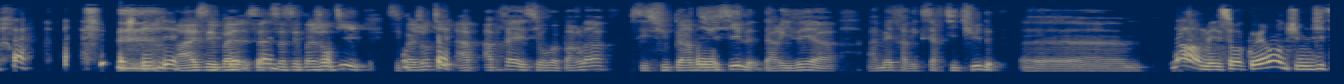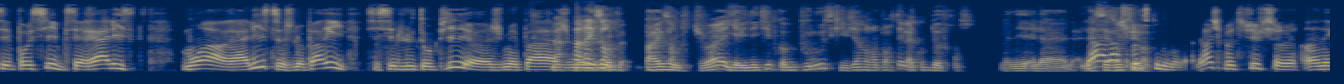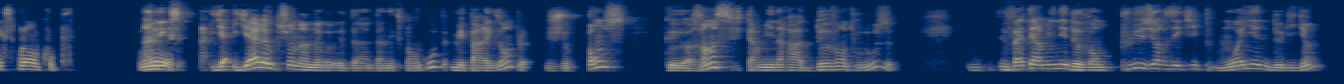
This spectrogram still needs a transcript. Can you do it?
ah c'est pas ça, ça c'est pas gentil. C'est pas gentil. Après si on va par là c'est super difficile d'arriver à, à mettre avec certitude euh, non, mais sois cohérent. Tu me dis c'est possible, c'est réaliste. Moi, réaliste, je le parie. Si c'est de l'utopie, euh, je mets pas. Bah, par exemple, par exemple, tu vois, il y a une équipe comme Toulouse qui vient de remporter la Coupe de France la, la, saison là, suivante. là, je peux te suivre sur un exploit en coupe. Il y a, y a l'option d'un, d'un, exploit en coupe, mais par exemple, je pense que Reims terminera devant Toulouse, va terminer devant plusieurs équipes moyennes de Ligue 1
